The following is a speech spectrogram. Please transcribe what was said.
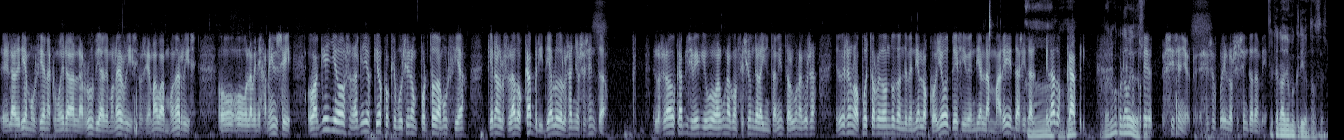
heladerías murcianas como era la Rubia de Monerris, o se llamaba Monerris, o, o la Benejamense, o aquellos, aquellos kioscos que pusieron por toda Murcia, que eran los helados Capri, te hablo de los años 60. En los helados Capri se ve que hubo alguna concesión del ayuntamiento, alguna cosa. Entonces eran los puestos redondos donde vendían los coyotes y vendían las maretas y tal. Ah, helados ajá. Capri. Pero no me acordaba yo de Eso sí, señor. Eso fue en los 60 también. Es que era yo muy crío entonces.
